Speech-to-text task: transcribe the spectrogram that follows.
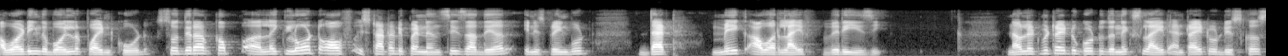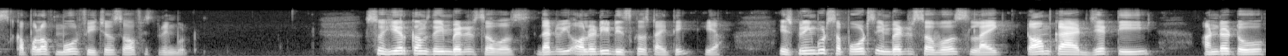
avoiding the boilerplate code so there are uh, like lot of starter dependencies are there in Spring Boot that make our life very easy now let me try to go to the next slide and try to discuss couple of more features of Spring Boot. So here comes the embedded servers that we already discussed I think. Yeah. Spring Boot supports embedded servers like Tomcat, Jetty, Undertow,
